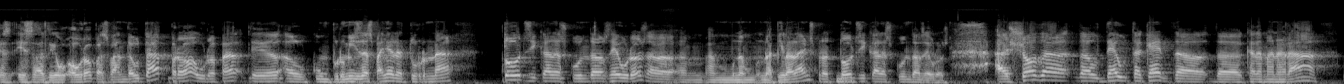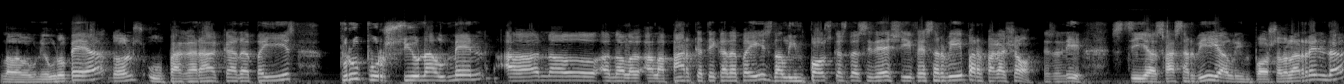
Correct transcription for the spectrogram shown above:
és, és, Europa es va endeutar, però Europa té el compromís d'Espanya de tornar tots i cadascun dels euros, eh, amb, amb una, una pila d'anys, però tots i cadascun dels euros. Això de, del deute aquest de, de, que demanarà la Unió Europea, doncs ho pagarà cada país proporcionalment en el, en el, a la part que té cada país de l'impost que es decideixi fer servir per pagar això. És a dir, si es fa servir l'impost sobre la renda,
